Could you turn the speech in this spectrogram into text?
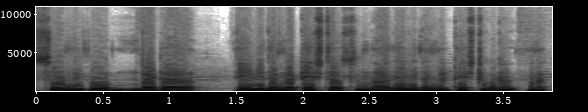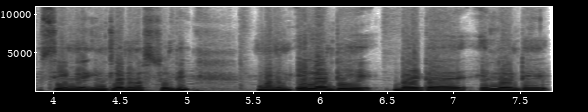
సో మీకు బయట ఏ విధంగా టేస్ట్ వస్తుందో అదే విధంగా టేస్ట్ కూడా మనకు సేమ్ ఇంట్లోనే వస్తుంది. మనం ఎలాంటి బయట ఎలాంటి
